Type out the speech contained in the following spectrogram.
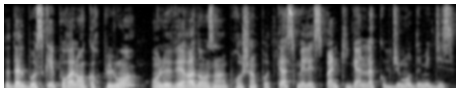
de Del Bosque pour aller encore plus loin. On le verra dans un prochain podcast, mais l'Espagne qui gagne la Coupe du Monde 2010.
